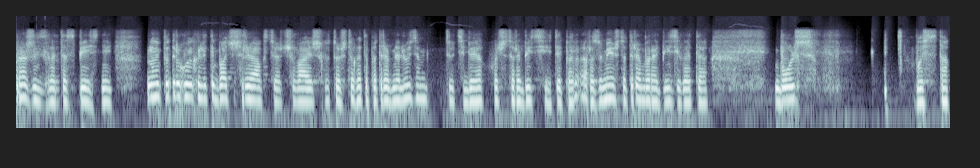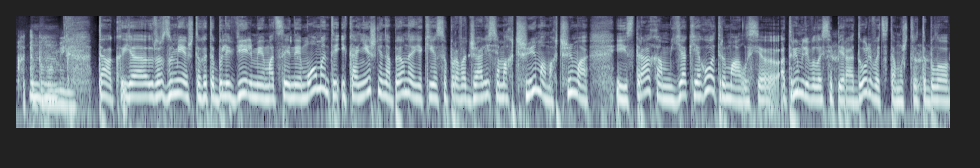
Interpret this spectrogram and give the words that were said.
пражыць гэта з песняй Ну і по-другой калі ты бачыш рэакцыю адчуваеш то што гэта патрэбна людзям то тебе хочется рабіць і ты разумееш што трэба рабіць гэта больш Вось так это было мяне. Так я разумею что гэта былі вельмі эмацыйныя моманты і канешне напэўна якія суправаджаліся Мачыма Мачыма і страхам як яго атрымалася атрымлівалася пераадольваць тому что это было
